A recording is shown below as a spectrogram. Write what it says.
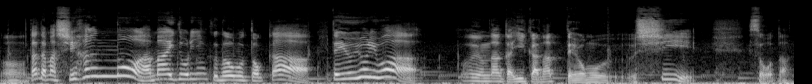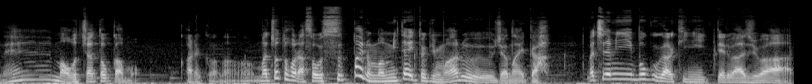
う。うん。ただまあ市販の甘いドリンク飲むとかっていうよりは、うん、なんかいいかなって思うし、そうだね。まあお茶とかも、あれかな。まあちょっとほら、そう酸っぱいの飲みたい時もあるじゃないか。まあちなみに僕が気に入ってる味は、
